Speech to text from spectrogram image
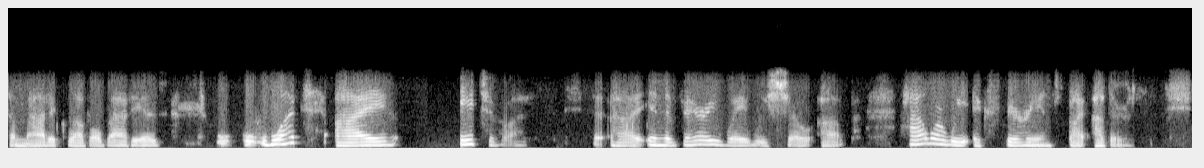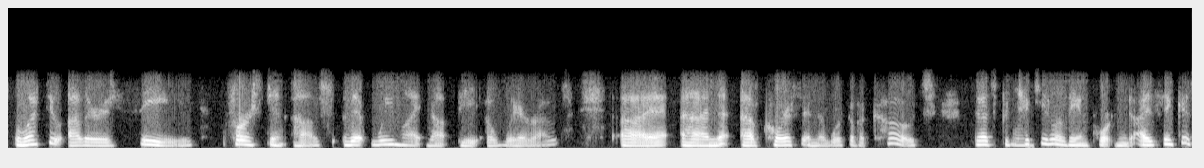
somatic level. That is what I each of us, uh, in the very way we show up, how are we experienced by others? What do others see first in us that we might not be aware of? Uh, and of course, in the work of a coach, that's mm. particularly important. I think as,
